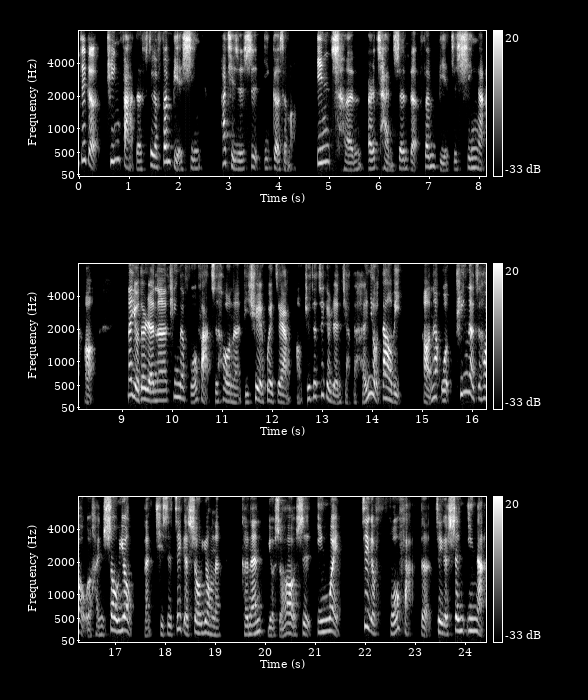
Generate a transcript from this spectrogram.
这个听法的这个分别心，它其实是一个什么因尘而产生的分别之心啊，啊，那有的人呢听了佛法之后呢，的确会这样啊，觉得这个人讲的很有道理。好，那我听了之后，我很受用。那其实这个受用呢，可能有时候是因为这个佛法的这个声音呐、啊，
